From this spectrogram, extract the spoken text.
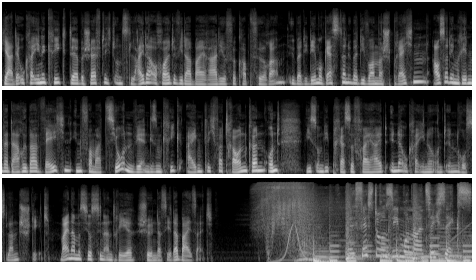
Ja, der Ukraine-Krieg, der beschäftigt uns leider auch heute wieder bei Radio für Kopfhörer. Über die Demo gestern, über die wollen wir sprechen. Außerdem reden wir darüber, welchen Informationen wir in diesem Krieg eigentlich vertrauen können und wie es um die Pressefreiheit in der Ukraine und in Russland steht. Mein Name Name ist Justin Andrehe. Schön, dass ihr dabei seid. Mephisto 976,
